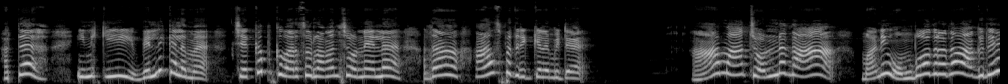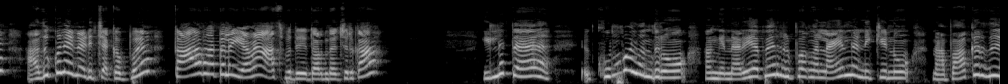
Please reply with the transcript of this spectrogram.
அத்தை இன்னைக்கு வெள்ளிக்கிழமை. செக்கப்புக்கு வர சொல்றாங்கன்னு சொன்னேன்ல. அதான் ஆஸ்பத்திரிக்கு கிளம்பிட்டேன். ஆமா சொன்னதான். மணி ஒம்போதரை தான் ஆகுது. அதுக்குள்ள என்னடி செக்கப்பு? காலங்காத்தில் எவன் ஆஸ்பத்திரி திறந்து வச்சிருக்கான்? இல்லைத்த கும்பல் வந்துடும் அங்கே நிறைய பேர் இருப்பாங்க லைனில் நிற்கணும் நான் பார்க்குறது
